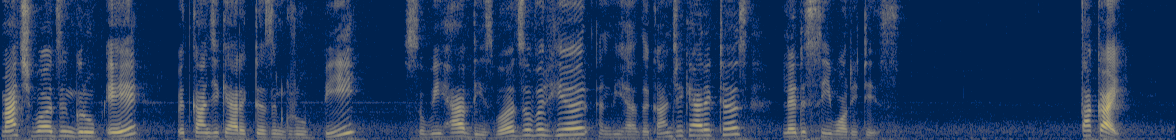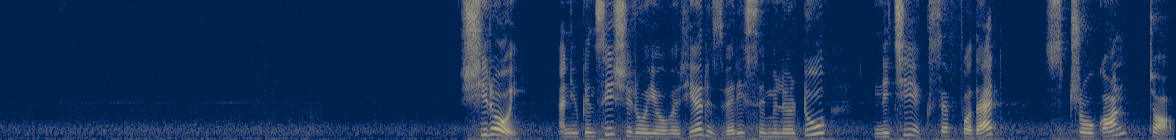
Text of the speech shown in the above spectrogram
match words in group A with kanji characters in group B. So, we have these words over here and we have the kanji characters. Let us see what it is. Takai, shiroi and you can see shiroi over here is very similar to nichi except for that stroke on top.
